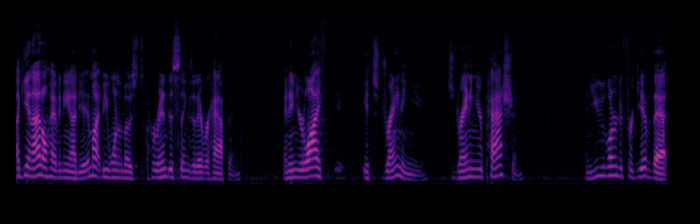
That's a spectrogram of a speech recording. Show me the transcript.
again, I don't have any idea. It might be one of the most horrendous things that ever happened. And in your life, it's draining you, it's draining your passion. And you learn to forgive that,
